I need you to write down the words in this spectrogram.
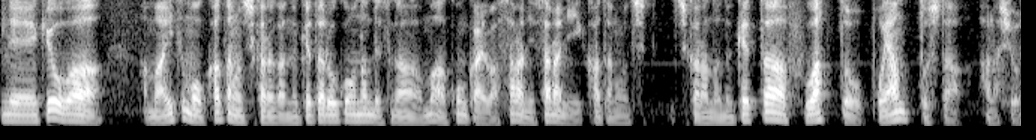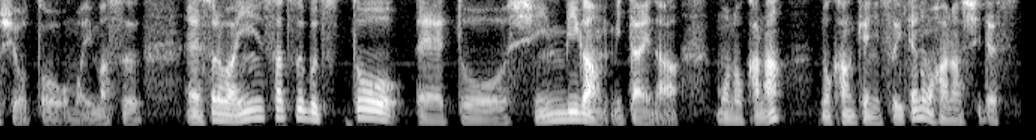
で、今日は、まあ、いつも肩の力が抜けた録音なんですが、まあ、今回はさらにさらに肩の力の抜けたふわっとぽやんとした話をしようと思います。えー、それは印刷物と、えっ、ー、と、審美眼みたいなものかな？の関係についてのお話です。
